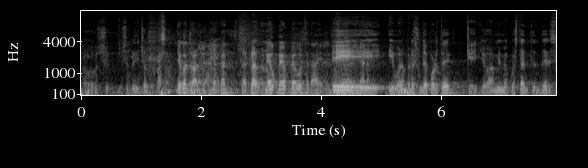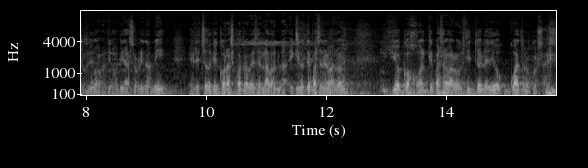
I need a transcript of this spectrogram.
yo, yo siempre he dicho el que pasa. Yo controlo. también. Está claro, ¿no? Me, me- me gusta también. Y, y bueno, pero es un deporte que yo a mí me cuesta entender, se lo digo. Digo, mira, sobrino, a mí, el hecho de que corras cuatro veces la banda y que no te pasen el balón, yo cojo al que pasa el baloncito y le digo cuatro cosas.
